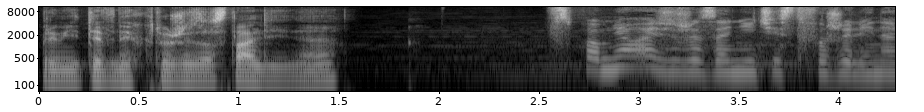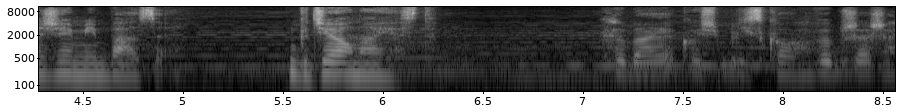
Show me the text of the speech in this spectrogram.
prymitywnych, którzy zostali, nie? Wspomniałaś, że Zenici stworzyli na Ziemi bazę. Gdzie ona jest? Chyba jakoś blisko wybrzeża.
